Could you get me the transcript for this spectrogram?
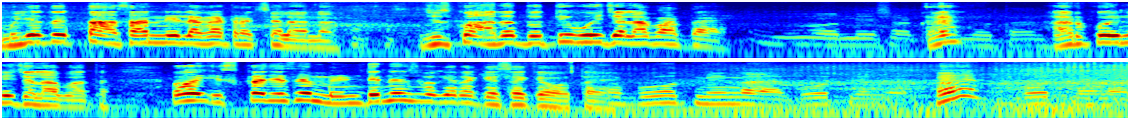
मुझे तो इतना आसान नहीं लगा ट्रक चलाना। जिसको आदत होती है वही चला पाता है। हैं? होता है। हर कोई नहीं चला पाता। और इसका जैसे मेंटेनेंस वगैरह कैसा क्या होता है? बहुत महँगा है बहुत महँगा है। बहुत महँगा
